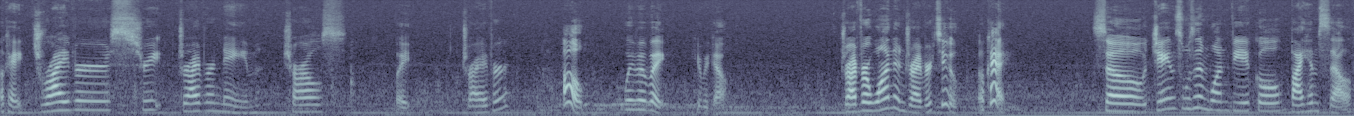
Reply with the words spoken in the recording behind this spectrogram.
Okay, driver street driver name Charles. Wait, driver? Oh, wait, wait, wait. Here we go. Driver one and driver two. Okay. So James was in one vehicle by himself.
